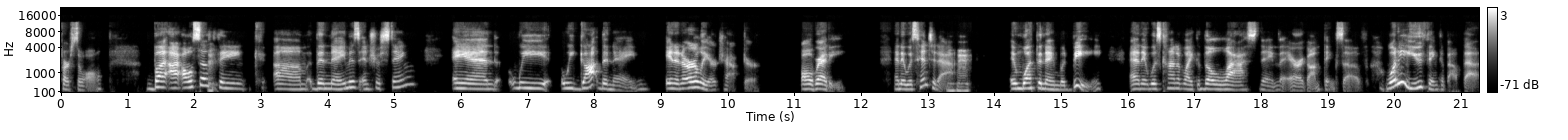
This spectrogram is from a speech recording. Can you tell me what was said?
first of all. But I also hmm. think um the name is interesting and we we got the name in an earlier chapter already and it was hinted at mm-hmm. in what the name would be and it was kind of like the last name that Eragon thinks of. What do you think about that?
